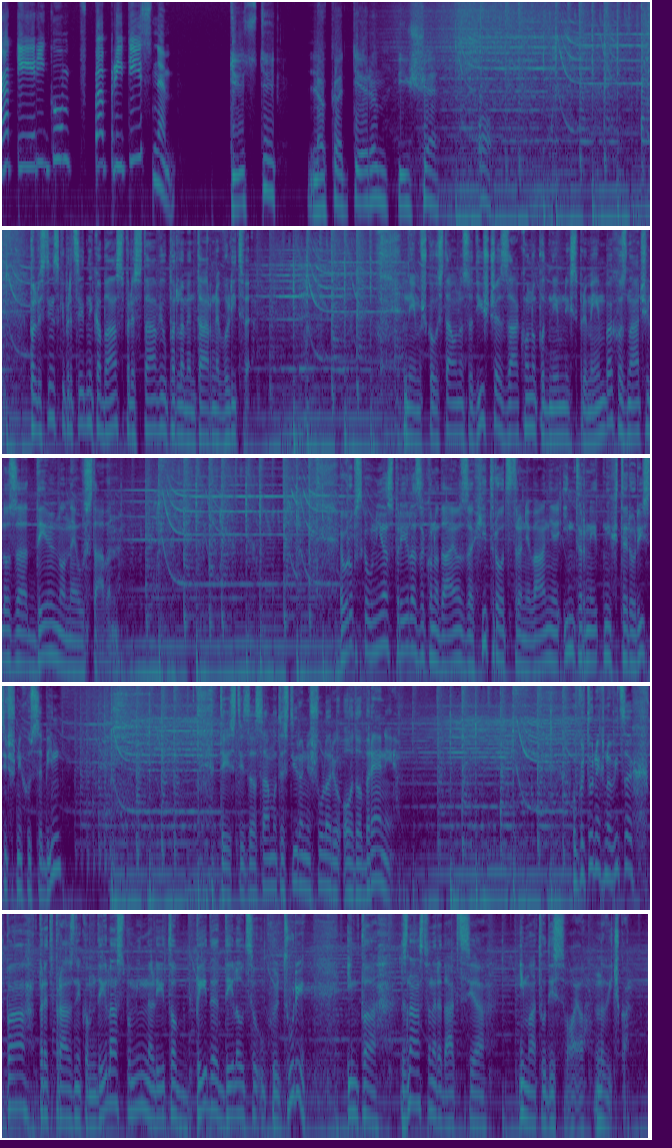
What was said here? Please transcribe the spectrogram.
Kateri gumb pa pritisnem? Tisti, na katerem piše O. Palestinski predsednik Abbas predstavil parlamentarne volitve. Nemško ustavno sodišče zakon o podnebnih spremembah označilo za delno neustaven. Evropska unija sprejela zakonodajo za hitro odstranjevanje internetnih terorističnih vsebin. Testi za samotestiranje šolarjev odobreni. V kulturnih novicah pa pred praznikom dela spomin na leto bede delavcev v kulturi in pa znanstvena redakcija ima tudi svojo novičko.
